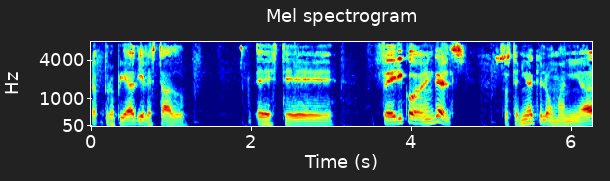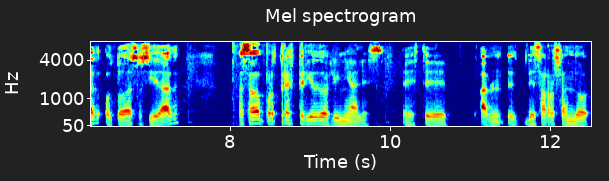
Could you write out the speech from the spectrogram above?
la propiedad y el Estado. Este, Federico Engels sostenía que la humanidad o toda sociedad pasaba por tres periodos lineales, este, desarrollando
